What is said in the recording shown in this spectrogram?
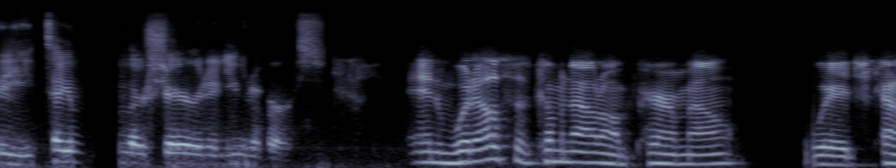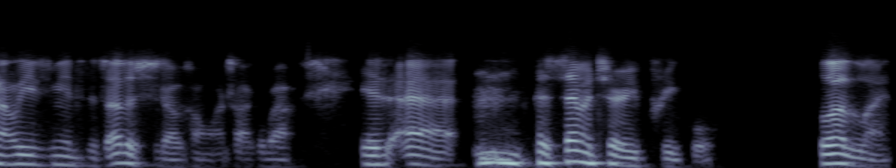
the Taylor Sheridan universe. And what else is coming out on Paramount, which kind of leads me into this other shit I want to talk about, is uh, a cemetery prequel, Bloodline.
